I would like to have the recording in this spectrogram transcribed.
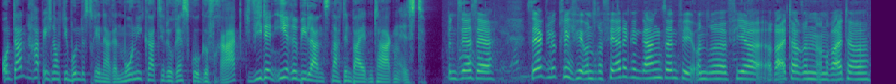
Und dann habe ich noch die Bundestrainerin Monika Tedorescu gefragt, wie denn ihre Bilanz nach den beiden Tagen ist. Ich bin sehr, sehr, sehr glücklich, wie unsere Pferde gegangen sind, wie unsere vier Reiterinnen und Reiter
